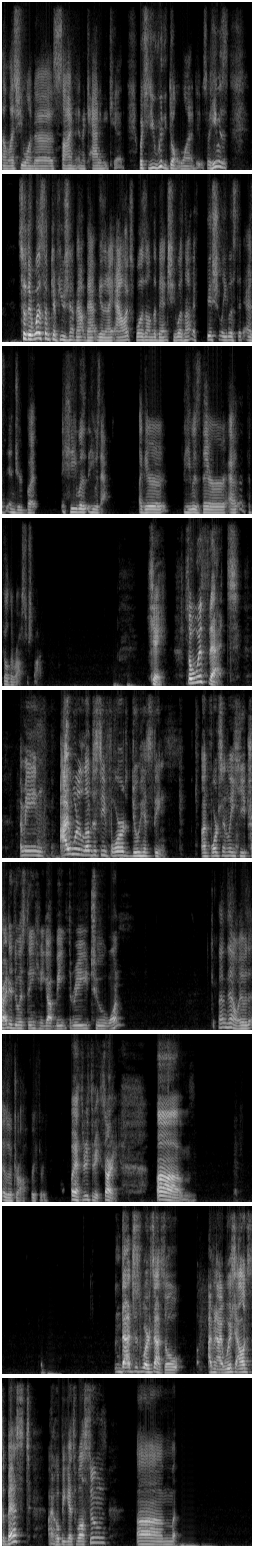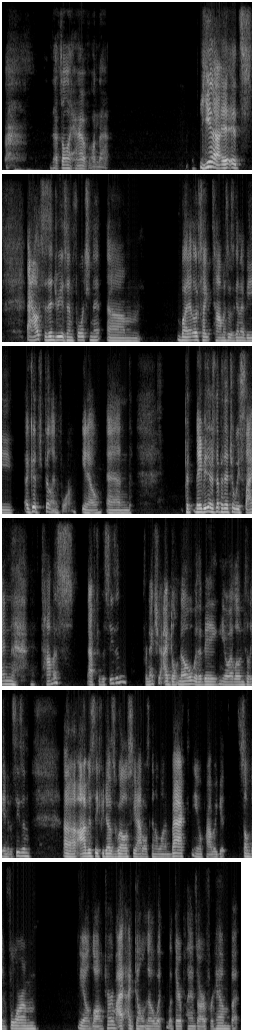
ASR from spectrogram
unless you want to sign an academy kid, which you really don't want to do. So he was so there was some confusion about that the other night. Alex was on the bench. He was not officially listed as injured, but he was he was out. Like there he was there at, to fill the roster spot. Okay. So with that, I mean, I would have loved to see Ford do his thing. Unfortunately, he tried to do his thing. He got beat three, two, one. Uh, no, it was it was a draw, three three. Oh yeah, three three. Sorry. Um, that's just where it's at. So, I mean, I wish Alex the best. I hope he gets well soon. Um, that's all I have on that. Yeah, it, it's Alex's injury is unfortunate. Um, but it looks like Thomas is going to be a good fill in for him, you know, and maybe there's the potential we sign Thomas after the season for next year. I don't know whether it being you know alone until the end of the season. Uh, obviously, if he does well, Seattle's going to want him back. You know, probably get something for him. You know, long term. I, I don't know what what their plans are for him, but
